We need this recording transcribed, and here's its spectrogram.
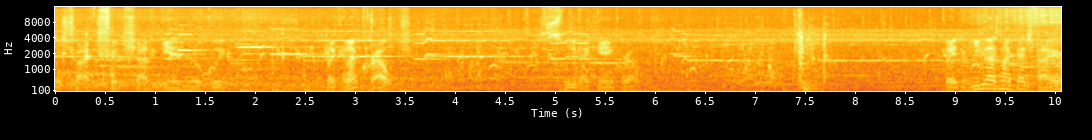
Let's try trick shot again real quick. Wait, can I crouch? Sweet, I can crouch. Wait, do you guys not catch fire?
